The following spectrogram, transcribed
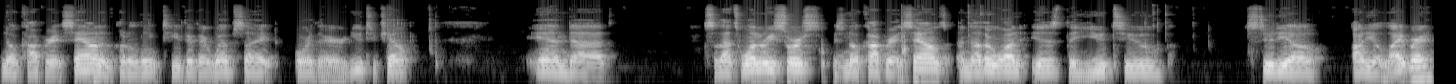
no copyright sound and put a link to either their website or their YouTube channel. And uh, so that's one resource is no copyright sounds. Another one is the YouTube Studio Audio Library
